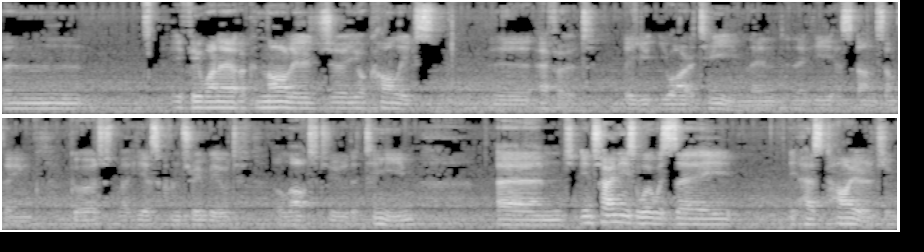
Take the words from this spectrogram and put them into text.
um, if you want to acknowledge uh, your colleague's uh, effort, that you, you are a team and that he has done something good, that he has contributed a lot to the team. And in Chinese, we would say it has tired you.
